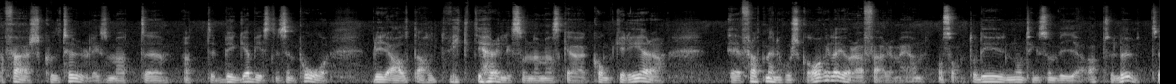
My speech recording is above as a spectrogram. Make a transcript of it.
affärskultur, liksom att, eh, att bygga businessen på blir allt, allt viktigare liksom när man ska konkurrera eh, för att människor ska vilja göra affärer med en och sånt. Och det är ju någonting som vi absolut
